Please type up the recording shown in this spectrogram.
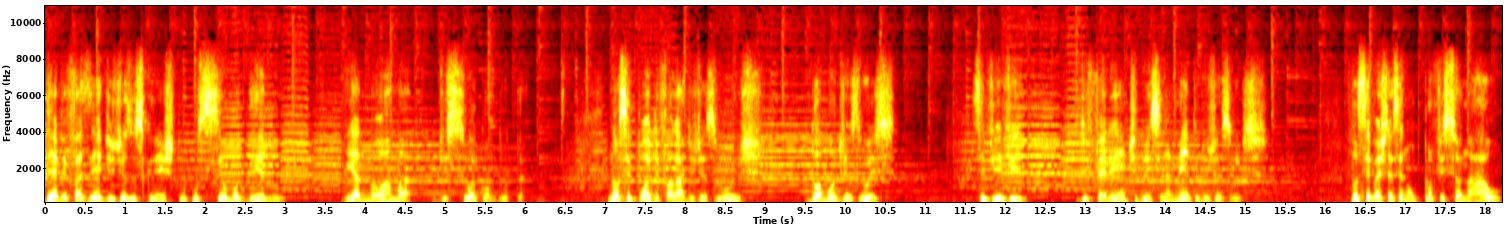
deve fazer de Jesus Cristo o seu modelo e a norma de sua conduta. Não se pode falar de Jesus, do amor de Jesus, se vive diferente do ensinamento de Jesus. Você vai estar sendo um profissional,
